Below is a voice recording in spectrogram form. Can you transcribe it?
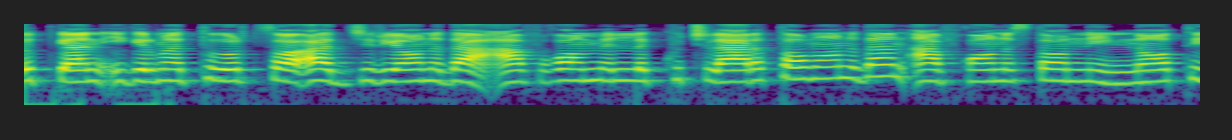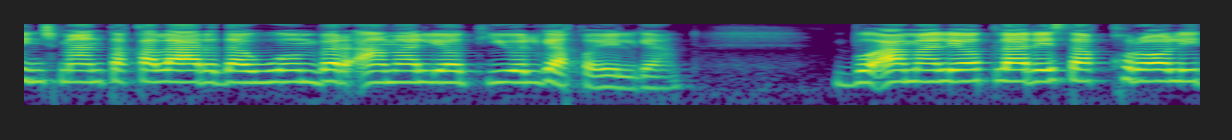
O'tgan 24 soat jarayonida afg'on milliy kuchlari tomonidan afg'onistonning notinch mintaqalarida 11 amaliyot yo'lga qo'yilgan. Bu amaliyotlar esa qurolli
